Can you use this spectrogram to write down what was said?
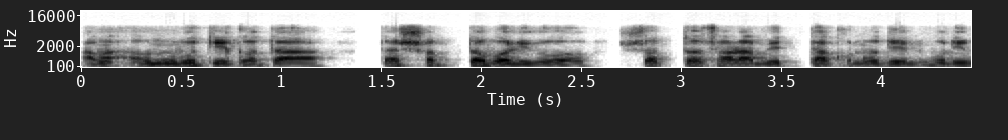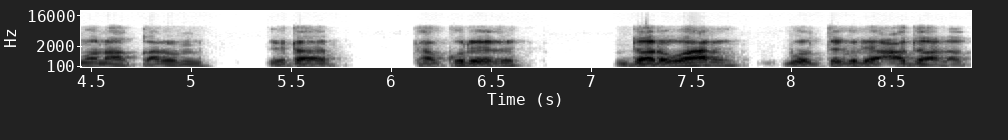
আমার অনুভূতির কথা, তা সত্য বলিব। সত্য ছাড়া মিথ্যা কোনো দিন বলিব না। কারণ এটা ঠাকুরের দরবার বলতে গেলে আদালত।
